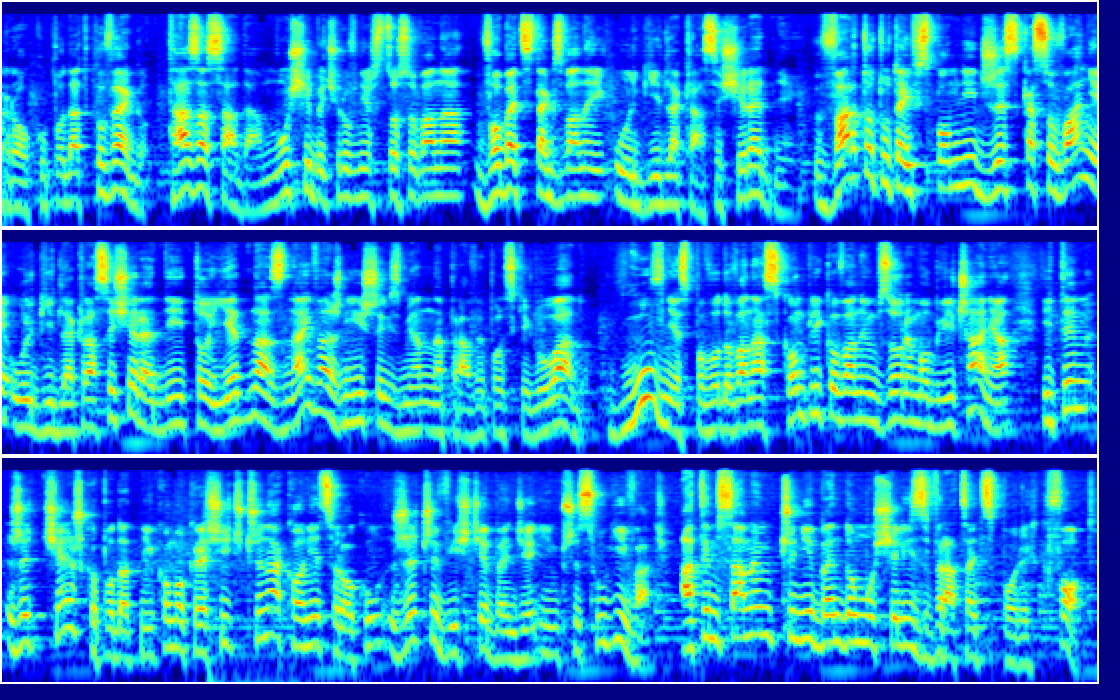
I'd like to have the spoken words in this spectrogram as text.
roku podatkowego. Ta zasada musi być również stosowana wobec tzw. ulgi dla klasy średniej. Warto tutaj wspomnieć, że skasowanie ulgi dla klasy średniej to jedna z najważniejszych zmian naprawy Polskiego Ładu. Głównie spowodowana skomplikowanym wzorem obliczania i tym, że ciężko podatnikom określić, czy na koniec roku rzeczywiście będzie im przysługiwać, a tym samym, czy nie będą musieli zwracać sporych kwot.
